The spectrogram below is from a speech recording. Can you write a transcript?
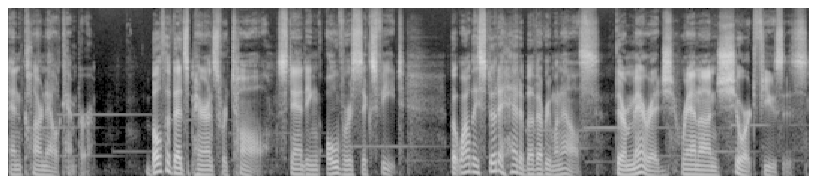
and Clarnell Kemper. Both of Ed's parents were tall, standing over six feet. But while they stood a head above everyone else, their marriage ran on short fuses.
